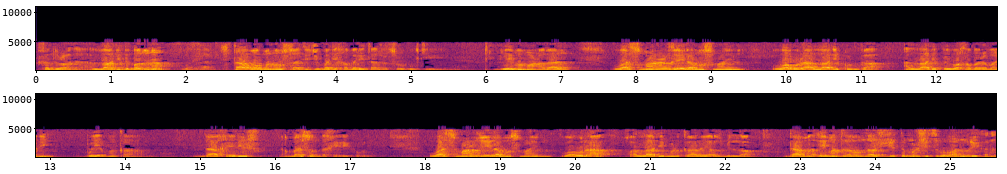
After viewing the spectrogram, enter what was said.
خدرا ده الله دې د بدونه ستا غوونه استاد چې بد خبرې تاسو څوک کی دویمه معنا دا ده واسمع غیر مسمعين وور الله دې کوم کا الله دې په یو خبره باندې پوی مکا دا خیریش اما سم د خیری کول واسمع غیر مسمعين وور الله دې منکار یعذ بالله دا مې مطلب هم دا چې ته مرشي څه وانه لري کنه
